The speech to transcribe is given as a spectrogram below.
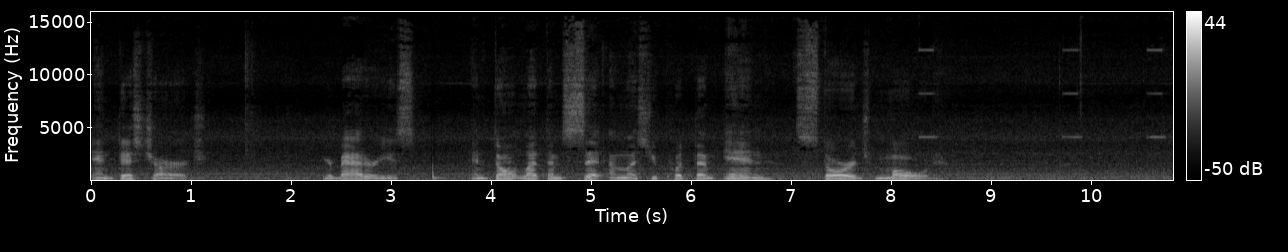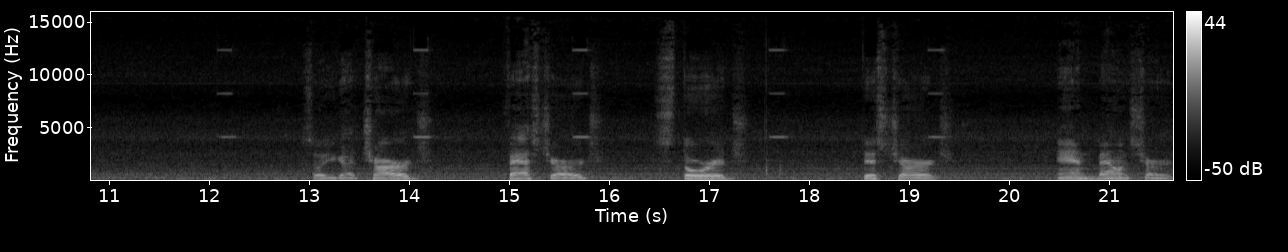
and discharge your batteries and don't let them sit unless you put them in storage mode So you got charge, fast charge, storage, discharge, and balance charge.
